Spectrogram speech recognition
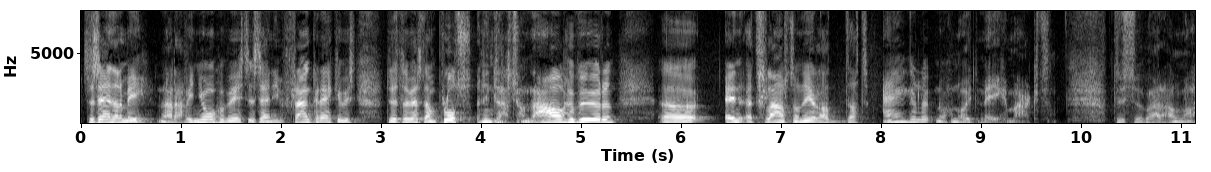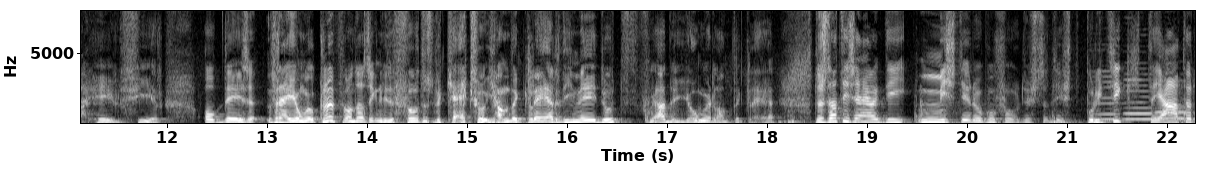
Ze zijn daarmee naar Avignon geweest, ze zijn in Frankrijk geweest. Dus er werd dan plots een internationaal gebeuren. Uh, en het Vlaams toneel had dat eigenlijk nog nooit meegemaakt. Dus we waren allemaal heel fier op deze vrij jonge club. Want als ik nu de foto's bekijk, zo Jan de Cler die meedoet. Ja, de jonge Jan de Cler. Dus dat is eigenlijk die Mistero Buffo. Dus dat heeft politiek, theater,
